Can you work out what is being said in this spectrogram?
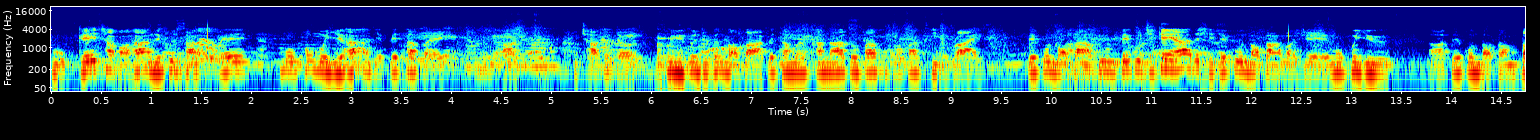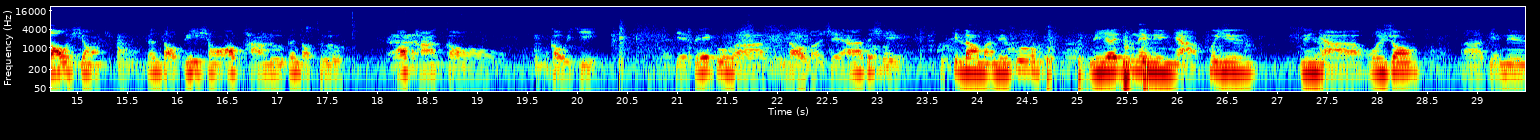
phụ kế chắc họ ha nếu cô sao cái mua phong mua gì ha để bên thằng phải à trả cho cho khi tôi chụp bên nòng bà bên thằng mới khăn năm tôi phát tôi phát tiền rice. Bên cô nòng bà cô bên cô chỉ cái ha để chỉ bên cô nòng bà là dễ mua phong gì à bên con đào tầm đào xong bên đào bí xong ở phang lưu đào chú ở phang cầu cầu gì chế bé cô đào là dễ ha tức là cô tin mà nếu cô nếu như nên như nhà phụ như như nhà ô rong à thì nếu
